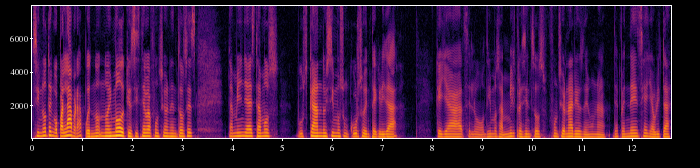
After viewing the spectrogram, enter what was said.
si, no tengo palabra, pues no, no hay modo que el sistema funcione. Entonces, también ya estamos buscando, hicimos un curso de integridad que ya se lo dimos a 1.300 funcionarios de una dependencia y ahorita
